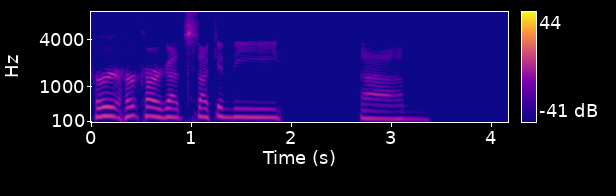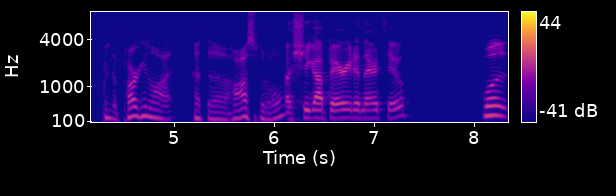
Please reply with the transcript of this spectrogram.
Her her car got stuck in the um in the parking lot at the hospital. Uh, she got buried in there too? Well,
